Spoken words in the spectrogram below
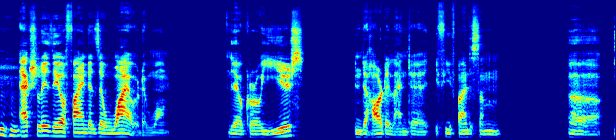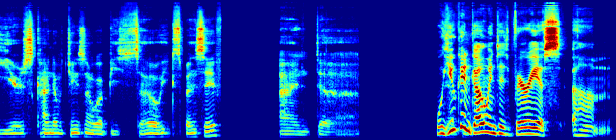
hmm Actually, they'll find the wild one. They'll grow years in the heartland. Uh, if you find some uh years kind of ginseng will be so expensive and uh Well, Yeah, you can go into various um,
